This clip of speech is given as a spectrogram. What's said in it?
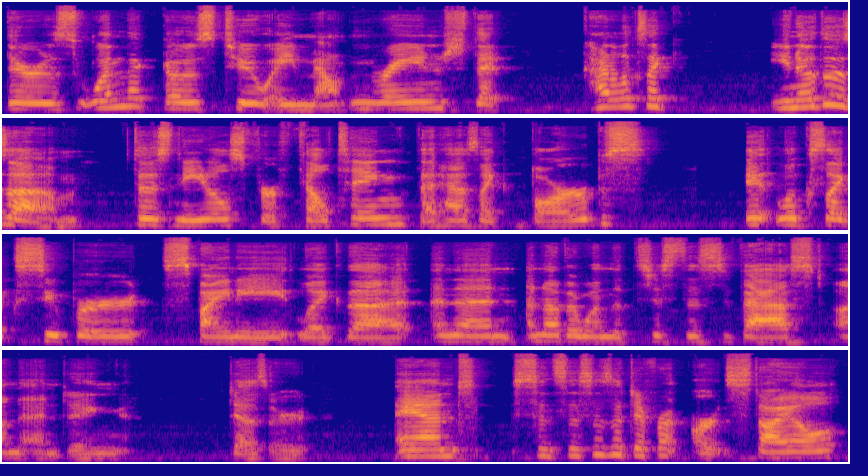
There's one that goes to a mountain range that kind of looks like you know those um those needles for felting that has like barbs it looks like super spiny like that and then another one that's just this vast unending desert and since this is a different art style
